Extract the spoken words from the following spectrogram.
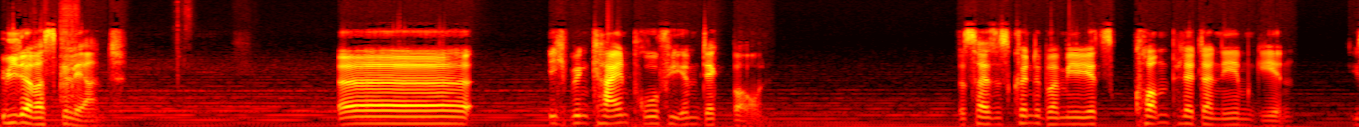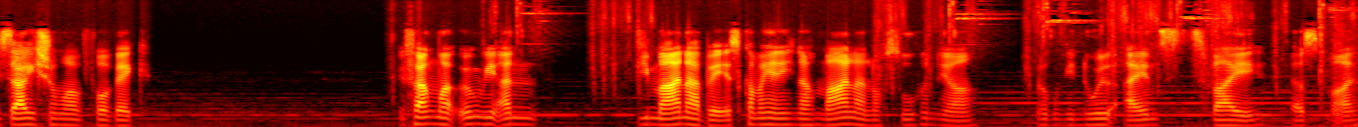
Wieder was gelernt. Äh, Ich bin kein Profi im Deck bauen. Das heißt, es könnte bei mir jetzt komplett daneben gehen. Die sage ich schon mal vorweg. Wir fangen mal irgendwie an. Die Mana Base. Kann man ja nicht nach Mana noch suchen? Ja. Irgendwie 0, 1, 2 erstmal.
